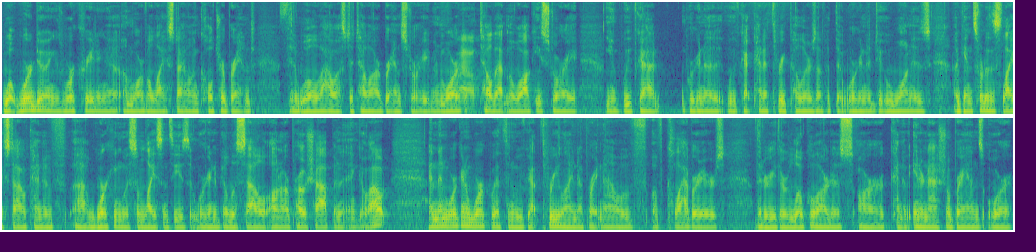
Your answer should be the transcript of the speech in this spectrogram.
What we're doing is we're creating a, a more of a lifestyle and culture brand that will allow us to tell our brand story even more, Wow. tell that Milwaukee story. You know, we've got we're gonna we've got kind of three pillars of it that we're gonna do. One is again sort of this lifestyle kind of uh, working with some licensees that we're gonna be able to sell on our pro shop and, and go out, and then we're gonna work with and we've got three lined up right now of, of collaborators that are either local artists or kind of international brands or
